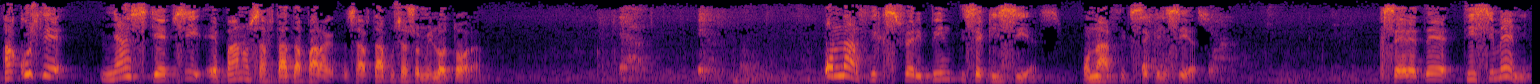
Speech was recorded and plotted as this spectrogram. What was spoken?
Ακούστε μια σκέψη επάνω σε αυτά, τα παρα... σε αυτά που σας ομιλώ τώρα. Ο Νάρθιξ Φερρυπίν της Εκκλησίας. Ο Νάρθιξ της Εκκλησίας. Ξέρετε τι σημαίνει;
